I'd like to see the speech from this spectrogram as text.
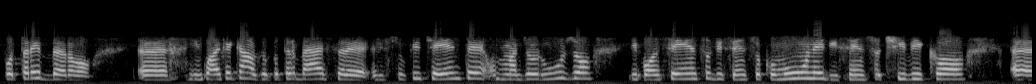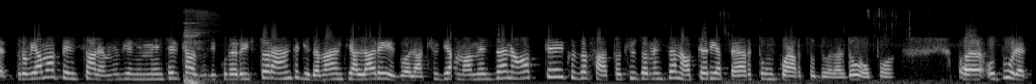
potrebbero, eh, in qualche caso potrebbe essere sufficiente un maggior uso di buonsenso, di senso comune, di senso civico eh, proviamo a pensare, a me viene in mente il caso di quel ristorante che davanti alla regola chiudiamo a mezzanotte, cosa ha fatto? Ha chiuso a mezzanotte e riaperto un quarto d'ora dopo. Eh, oppure,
